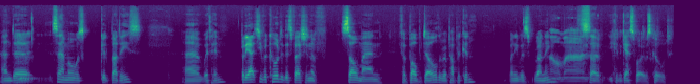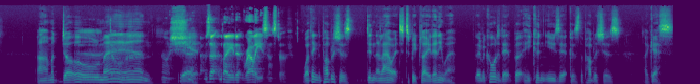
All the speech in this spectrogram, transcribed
And uh, Sam Moore was good buddies uh, with him. But he actually recorded this version of Soul Man for Bob Dole, the Republican, when he was running. Oh man. So you can guess what it was called. I'm a Dole man. oh shit. Was that played at rallies and stuff? Well, I think the publishers didn't allow it to be played anywhere. They recorded it, but he couldn't use it because the publishers, I guess,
